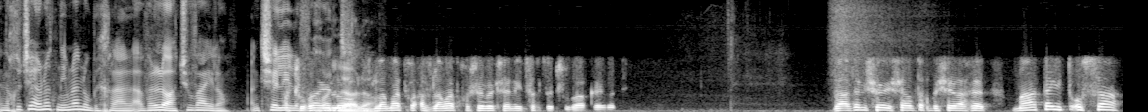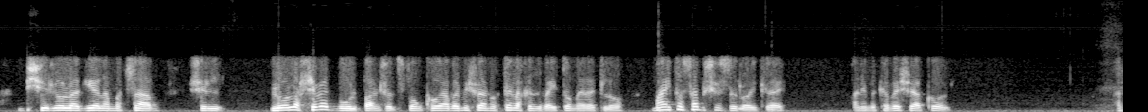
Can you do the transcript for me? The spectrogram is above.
אני חושבת שהיו נותנים לנו בכלל, אבל לא, התשובה היא לא. שלי לפחות. התשובה היא לא, לא, לא. אז, למה, אז למה את חושבת שאני צריך לתת תשובה אחרת? ואז אני שואל, אשאל אותך בשאלה אחרת, מה את היית עושה בשביל לא להגיע למצב של לא לשבת באולפן של צפון קוריאה, אבל מישהו היה נותן לך את זה והיית אומרת לא? מה היית עושה בשביל שזה לא יקרה? אני מקווה שהכל. אז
